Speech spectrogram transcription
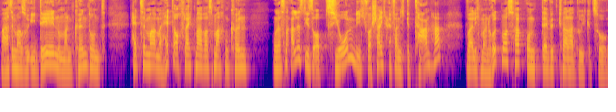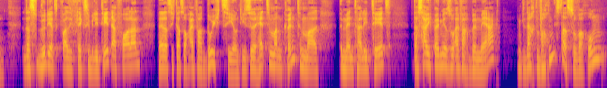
Man hat immer so Ideen und man könnte und hätte mal, man hätte auch vielleicht mal was machen können. Und das sind alles diese Optionen, die ich wahrscheinlich einfach nicht getan habe, weil ich meinen Rhythmus habe und der wird knallhart durchgezogen. Das würde jetzt quasi Flexibilität erfordern, ne, dass ich das auch einfach durchziehe. Und diese hätte man, könnte mal Mentalität, das habe ich bei mir so einfach bemerkt und gedacht, warum ist das so? Warum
